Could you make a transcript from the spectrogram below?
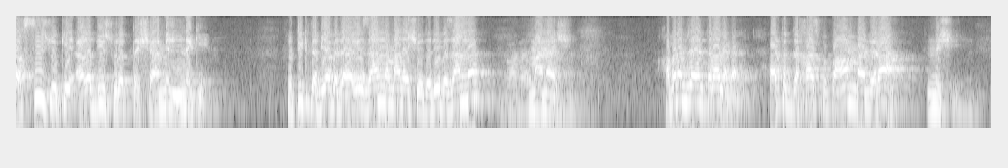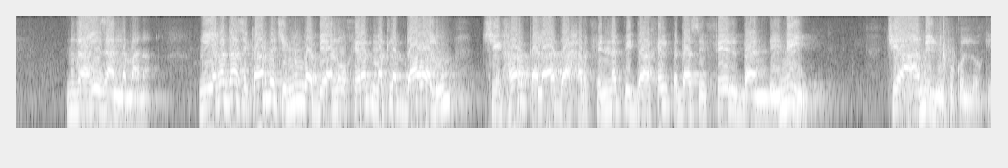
تخصیص کې هغه دې صورت ته شامل نه کې نو ټیک ته بیا به دا غي ځان نه معنا شي او د دې بزان نه معنا شي خبرم ځان تر لګنه اتب د خاص په عام باندې را نشي نو دا غي ځان لمانه نو یغه دا سکار دی چې مونږه بیان او خیرت مطلب دا والو چې هر کلا د حرف نپی داخل په داسې فعل باندې نه چې عامل وي په کلو کې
